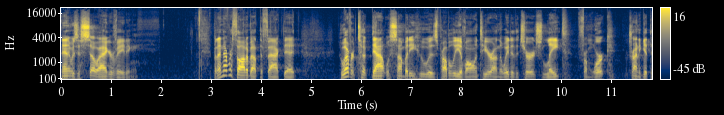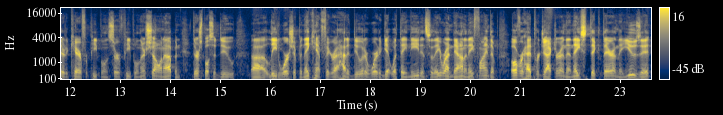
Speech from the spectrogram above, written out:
And it was just so aggravating. But I never thought about the fact that whoever took that was somebody who was probably a volunteer on the way to the church late from work, trying to get there to care for people and serve people. And they're showing up and they're supposed to do uh, lead worship and they can't figure out how to do it or where to get what they need. And so they run down and they find the overhead projector and then they stick there and they use it.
